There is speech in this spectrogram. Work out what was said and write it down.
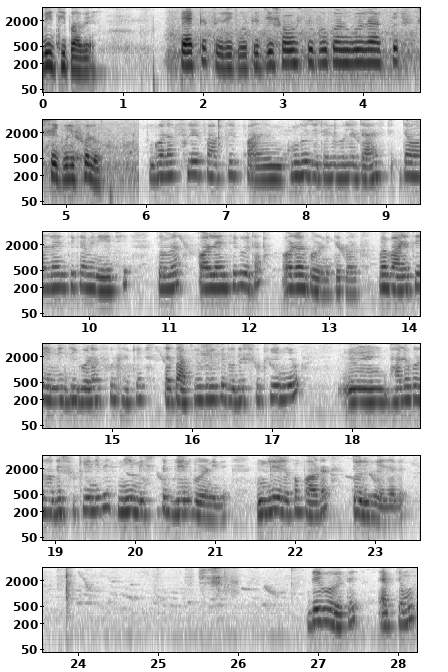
বৃদ্ধি পাবে। প্যাকটা তৈরি করতে যে সমস্ত উপকরণগুলো রাখবে সেগুলি হলো গোলাপ ফুলের পাপড়ির গুঁড়ো যেটাকে বলে ডাস্ট এটা অনলাইন থেকে আমি নিয়েছি। তোমরা অনলাইন থেকেও এটা অর্ডার করে নিতে পারো। বা বাড়িতে এমনি যে গোলাপ ফুল থাকে, তার পাপড়িগুলোকে রোদে শুকিয়ে নিয়েও ভালো করে রোদে শুকিয়ে নিবে, নিয়ে মিক্সিতে ব্লেন্ড করে নিবে। নিলে এরকম পাউডার তৈরি হয়ে যাবে। দেবো এতে এক চামচ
